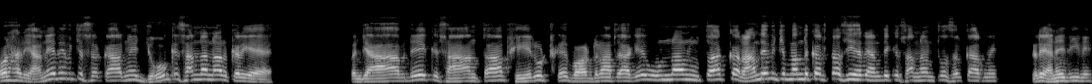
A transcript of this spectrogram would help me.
ਔਰ ਹਰਿਆਣੇ ਦੇ ਵਿੱਚ ਸਰਕਾਰ ਨੇ ਜੋ ਕਿਸਾਨਾਂ ਨਾਲ ਕਰਿਆ ਹੈ, ਪੰਜਾਬ ਦੇ ਕਿਸਾਨ ਤਾਂ ਫੇਰ ਉੱਠ ਕੇ ਬਾਰਡਰਾਂ 'ਤੇ ਆ ਗਏ, ਉਹਨਾਂ ਨੂੰ ਤਾਂ ਘਰਾਂ ਦੇ ਵਿੱਚ ਬੰਦ ਕਰਤਾ ਸੀ, ਹਰਿਆਣੇ ਦੇ ਕਿਸਾਨਾਂ ਨੂੰ ਤਾਂ ਸਰਕਾਰ ਨੇ, ਹਰਿਆਣੇ ਦੀ ਨੇ।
